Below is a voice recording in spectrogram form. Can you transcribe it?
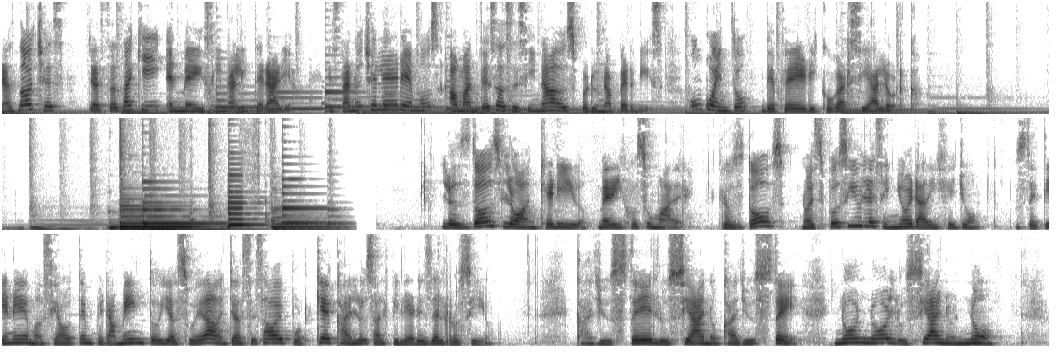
Buenas noches, ya estás aquí en Medicina Literaria. Esta noche leeremos Amantes asesinados por una perdiz, un cuento de Federico García Lorca. Los dos lo han querido, me dijo su madre. Los dos. No es posible, señora, dije yo. Usted tiene demasiado temperamento y a su edad ya se sabe por qué caen los alfileres del rocío. Calle usted, Luciano, calle usted. No, no, Luciano, no.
